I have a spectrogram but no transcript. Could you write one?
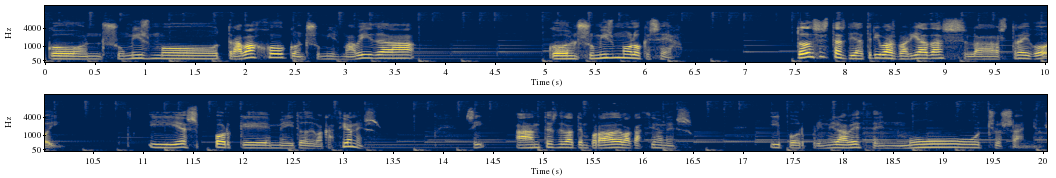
con su mismo trabajo, con su misma vida, con su mismo lo que sea. Todas estas diatribas variadas las traigo hoy. Y es porque me he ido de vacaciones. Sí, antes de la temporada de vacaciones. Y por primera vez en muchos años.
